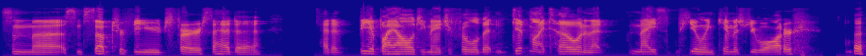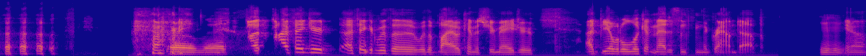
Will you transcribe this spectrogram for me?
some uh, some subterfuge first. I had to had to be a biology major for a little bit and dip my toe into that nice appealing chemistry water. oh man. But, but I figured I figured with a with a biochemistry major, I'd be able to look at medicine from the ground up. Mhm. You know,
